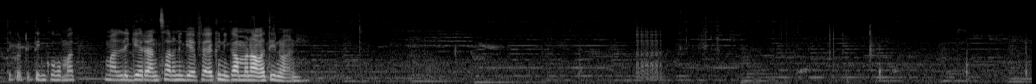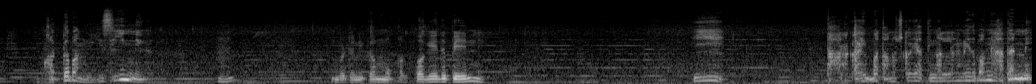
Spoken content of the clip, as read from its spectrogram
එතකොට ඉතින් කොහොමත් මල්ලිගේ රන්සරණගේ ෆෑක නිකම්ම නවතිනවනේ. මොකක්ද බං ඒ සීන් එක? උඹට නිකන් මොකක් වගේද පේන්නේ? ඊ තාරකයි බ තනුස්කගේ අතින් අල්ලගෙන නේද බං හදන්නේ?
